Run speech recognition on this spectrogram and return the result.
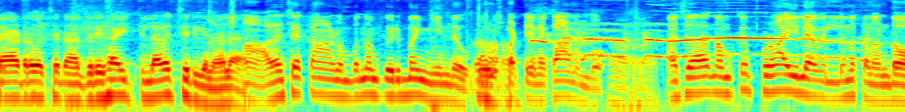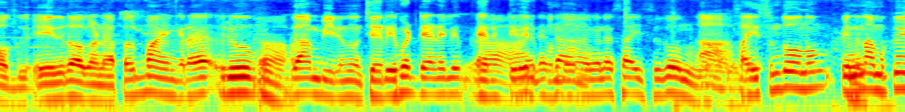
ലാഡർ വെച്ചിട്ട് അതൊരു ഹൈറ്റിലാണ് വെച്ചിരിക്കണം അല്ലേ? അതെന്ന് വെച്ചാൽ കാണുമ്പോൾ നമുക്ക് ഒരു ഭംഗി ഉണ്ടാവും. പട്ടീനെ കാണുമ്പോൾ വെച്ചാൽ നമുക്ക് എപ്പോഴും ഹൈ ലെവലിൽ നിൽക്കണം ഡോഗ് ഏത് ഡോഗാണ് അപ്പൊ ഭയങ്കര ഒരു ഗാംഭീര്യം തോന്നും. ചെറിയ പട്ടിയാണെങ്കിലും ഇരട്ടി വലിപ്പം തോന്നും. അങ്ങനെ സൈസ് തോന്നുന്നു ആ സൈസും തോന്നും. പിന്നെ നമുക്ക്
